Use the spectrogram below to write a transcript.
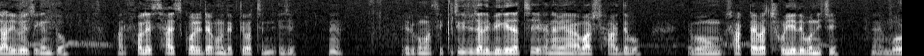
জারি রয়েছে কিন্তু, আর ফলের সাইজ কোয়ালিটি এখনও দেখতে পাচ্ছেন, এই যে। এরকম আছে। কিছু কিছু জালি বেগে যাচ্ছে, এখানে আমি আবার সার দেব এবং সারটা এবার ছড়িয়ে দেবো নিচে। হ্যাঁ বড়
